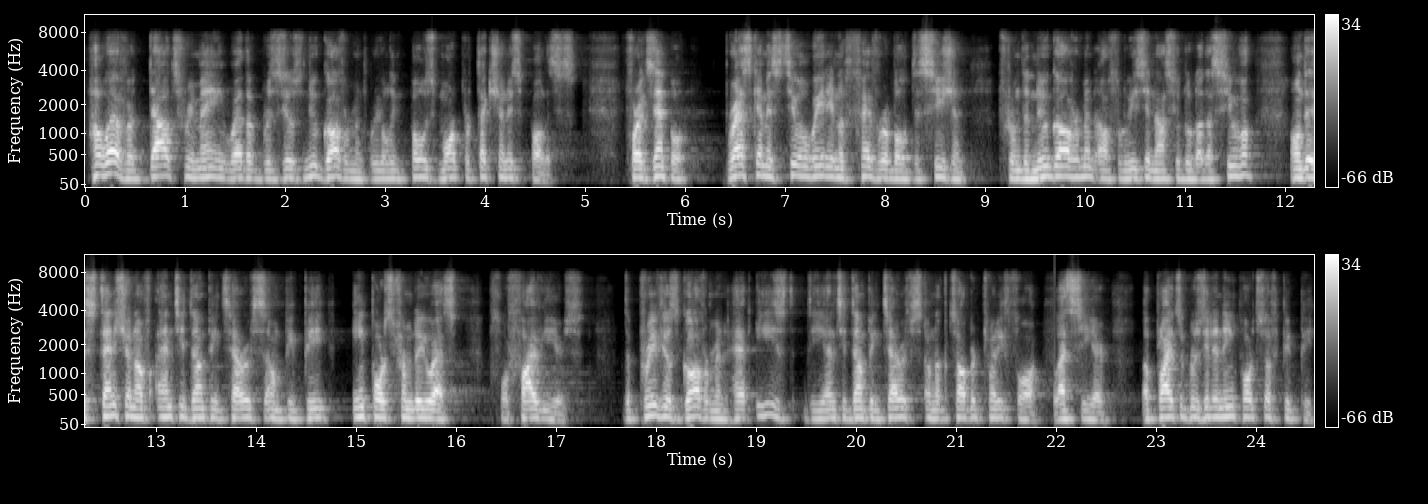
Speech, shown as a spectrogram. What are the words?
However, doubts remain whether Brazil's new government will impose more protectionist policies. For example, Braskem is still awaiting a favorable decision from the new government of Luiz Inácio Lula da Silva on the extension of anti-dumping tariffs on PP imports from the US for five years the previous government had eased the anti-dumping tariffs on October 24 last year, applied to Brazilian imports of PP,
